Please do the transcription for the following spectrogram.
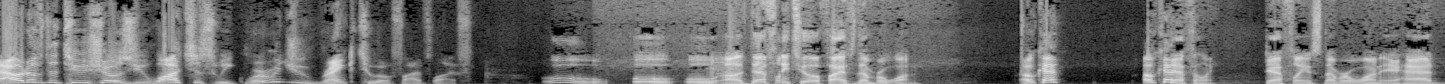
out of the two shows you watched this week, where would you rank 205 Live? Ooh, ooh, ooh. Uh, definitely 205 is number one. Okay, okay, Definitely, definitely, it's number one. It had,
